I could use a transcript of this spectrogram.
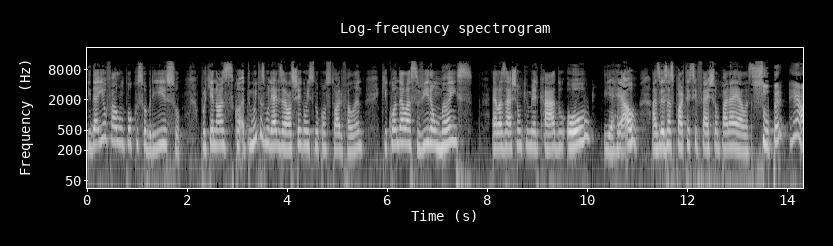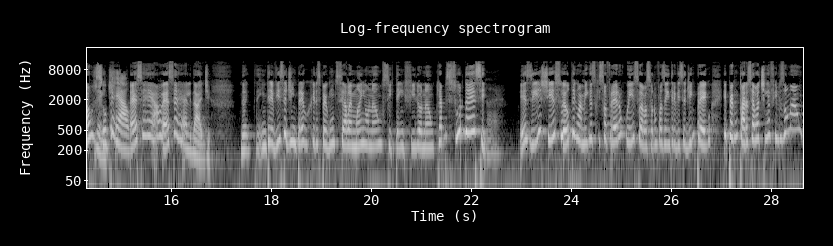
E daí eu falo um pouco sobre isso, porque nós, muitas mulheres, elas chegam isso no consultório falando que quando elas viram mães, elas acham que o mercado ou e é real, às vezes as portas se fecham para elas. Super real, gente. Super real. Essa é real, essa é a realidade. Entrevista de emprego que eles perguntam se ela é mãe ou não, se tem filho ou não. Que absurdo é esse? É. Existe isso. Eu tenho amigas que sofreram com isso. Elas foram fazer entrevista de emprego e perguntaram se ela tinha filhos ou não.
